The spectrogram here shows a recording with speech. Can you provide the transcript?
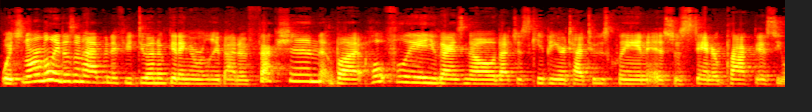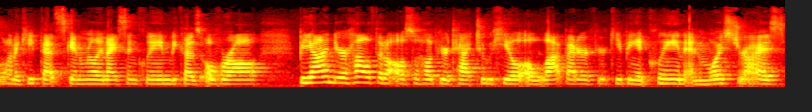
which normally doesn't happen if you do end up getting a really bad infection, but hopefully you guys know that just keeping your tattoos clean is just standard practice. You wanna keep that skin really nice and clean because overall, beyond your health, it'll also help your tattoo heal a lot better if you're keeping it clean and moisturized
